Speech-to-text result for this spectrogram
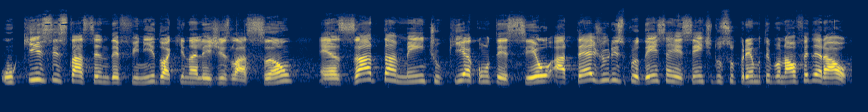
O que se está sendo definido aqui na legislação é exatamente o que aconteceu até jurisprudência recente do Supremo Tribunal Federal.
